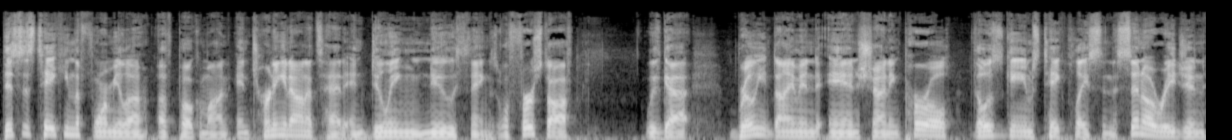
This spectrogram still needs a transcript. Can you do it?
this is taking the formula of Pokemon and turning it on its head and doing new things. Well, first off, we've got Brilliant Diamond and Shining Pearl. Those games take place in the Sinnoh region.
